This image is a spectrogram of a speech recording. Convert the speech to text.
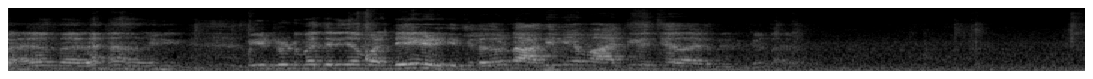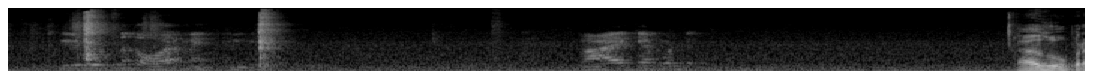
വേറെ ഒന്നുമല്ല. ബീട്രൂട്ട് പച്ചടി ഞാൻ പണ്ടേ കഴിക്കത്തില്ല. അതുകൊണ്ട് ആദ്യം ഞാൻ മാറ്റി വെച്ചതായിരുന്നു എടുക്കണ്ടായിരുന്നു ബീട്രൂട്ടിന് തോരണേ എനിക്ക്. വാഴയ്ക്കാൻ പൊട്ട്. അത് സൂപ്പർ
